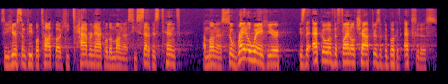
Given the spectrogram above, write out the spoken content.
So you hear some people talk about he tabernacled among us, he set up his tent among us. So right away here is the echo of the final chapters of the book of Exodus,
